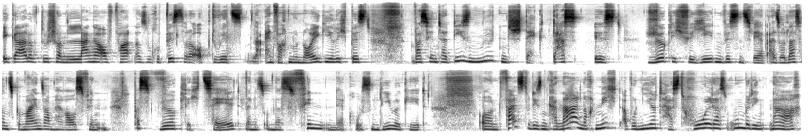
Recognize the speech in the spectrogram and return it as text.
Egal, ob du schon lange auf Partnersuche bist oder ob du jetzt einfach nur neugierig bist, was hinter diesen Mythen steckt, das ist wirklich für jeden wissenswert. Also lass uns gemeinsam herausfinden, was wirklich zählt, wenn es um das Finden der großen Liebe geht. Und falls du diesen Kanal noch nicht abonniert hast, hol das unbedingt nach,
